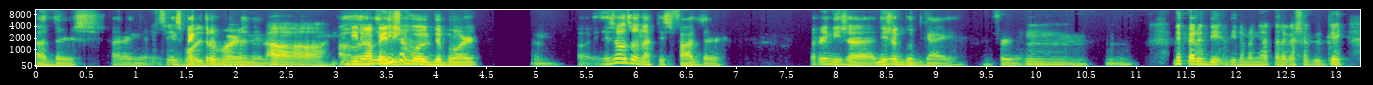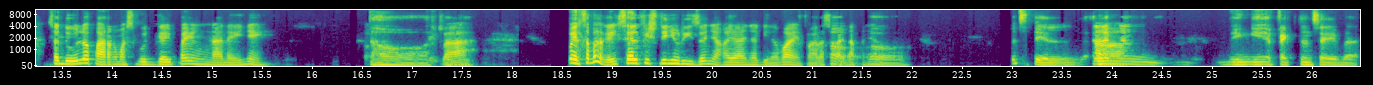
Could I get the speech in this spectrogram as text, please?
others. Parang si spectrum Voldemort. naman yun. Oo, hindi uh, naman hindi siya Voldemort. Uh, he's also not his father. Pero hindi siya hindi siya good guy for me. Mm-hmm. Hindi, pero hindi, hindi naman nga talaga siya good guy. Sa dulo, parang mas good guy pa yung nanay niya eh. Oh, diba? Well, sa bagay, selfish din yung reason niya kaya niya ginawa eh, para sa oh, anak niya. Oh. But still, alam uh, niyang yung effect nun sa iba.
